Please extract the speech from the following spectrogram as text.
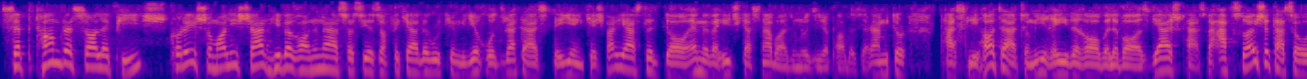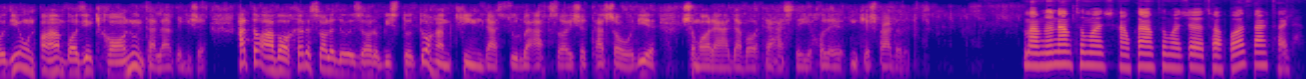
سپتامبر سال پیش کره شمالی شرحی به قانون اساسی اضافه کرده بود که میگه قدرت هسته‌ای این کشور یه اصل دائمه و هیچ کس نباید اون رو زیر پا بذاره. همینطور تسلیحات اتمی غیر قابل بازگشت هست و افزایش تصاعدی اونها هم باز یک قانون تلقی میشه. حتی اواخر سال 2022 هم کیم دستور به افزایش تصاعدی شمار ادوات هسته‌ای خود این کشور داده بود. ممنونم توماش. همکارم توماش تاپاز در تایلند.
